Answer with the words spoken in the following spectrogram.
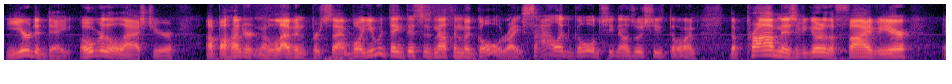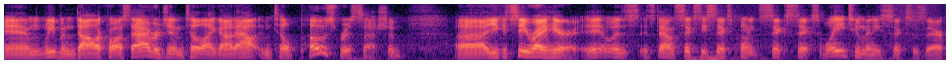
year to date over the last year up 111%. Boy, you would think this is nothing but gold, right? Solid gold. She knows what she's doing. The problem is if you go to the five year, and we've been dollar cost averaging until I got out until post recession. Uh, you can see right here, it was it's down 66.66, way too many sixes there,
